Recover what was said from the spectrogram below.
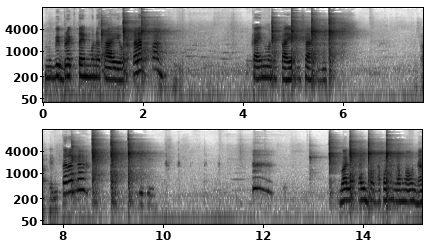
Magbe-break time muna tayo. Tara pa! Kain muna tayo ng sandwich. Tara na! Bala kayo dyan. Ako na lang mauna.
